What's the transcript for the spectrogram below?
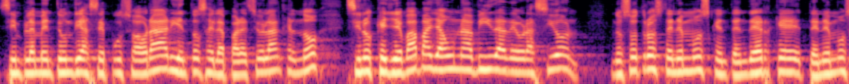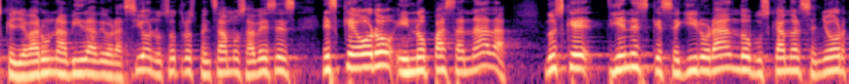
simplemente un día se puso a orar y entonces le apareció el ángel, no, sino que llevaba ya una vida de oración. Nosotros tenemos que entender que tenemos que llevar una vida de oración. Nosotros pensamos a veces, es que oro y no pasa nada. No es que tienes que seguir orando, buscando al Señor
